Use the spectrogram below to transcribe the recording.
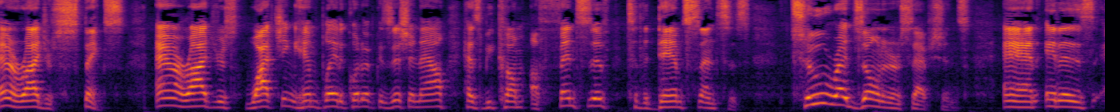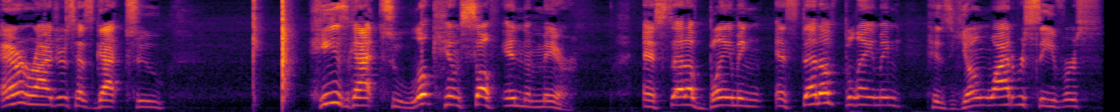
Aaron Rodgers stinks. Aaron Rodgers, watching him play the quarterback position now, has become offensive to the damn senses. Two red zone interceptions. And it is Aaron Rodgers has got to he's got to look himself in the mirror instead of blaming instead of blaming his young wide receivers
